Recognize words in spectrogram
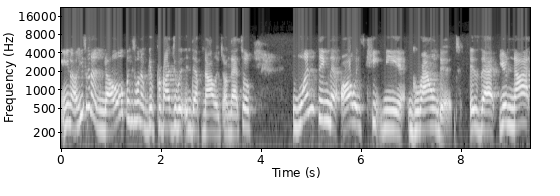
you know, he's gonna know, but he's gonna give provide you with in depth knowledge on that. So one thing that always keep me grounded is that you're not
